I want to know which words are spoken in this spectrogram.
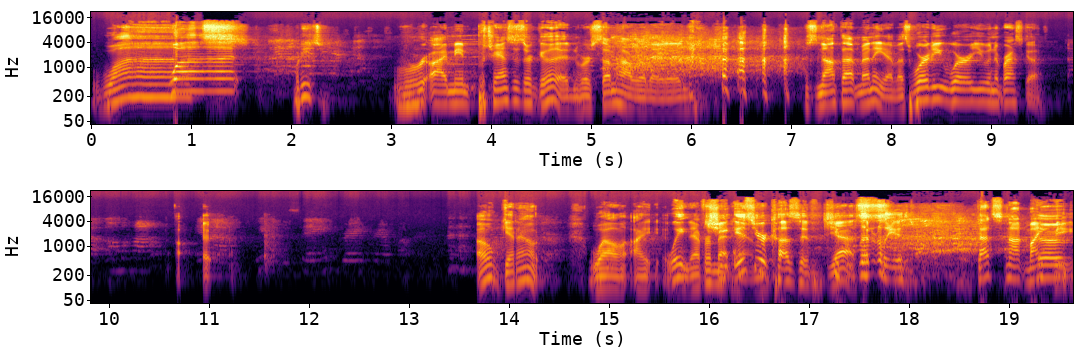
What? What? What are you? T- R- I mean, chances are good. We're somehow related. There's not that many of us. Where do you? Where are you in Nebraska? Uh, Oh, get out. Well, I Wait, never she met She is your cousin. She Yes. literally is. That's not my the, be.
